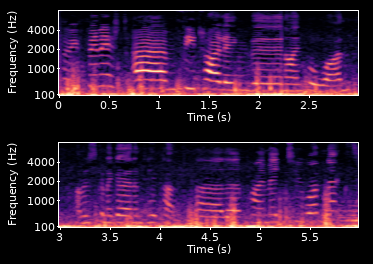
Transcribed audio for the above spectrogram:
so we finished um, sea trialing the 941. I'm just going to go in and pick up uh, the Prime 821 next.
